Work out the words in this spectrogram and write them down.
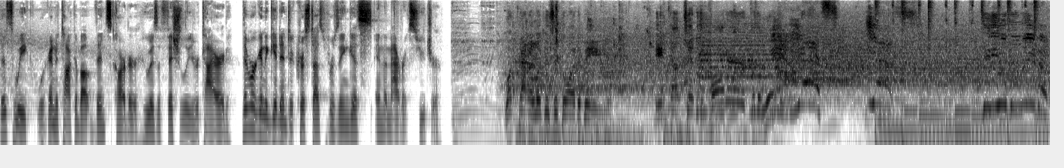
This week, we're going to talk about Vince Carter, who is officially retired. Then we're going to get into Kristaps Porzingis and the Mavericks' future. What kind of look is it going to be? It comes into the corner for the win. Yes! Yes! Do you believe it?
